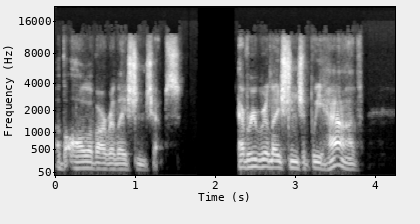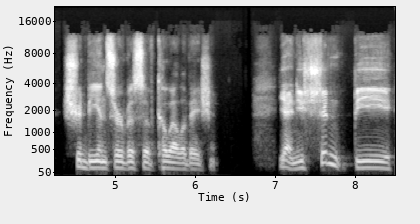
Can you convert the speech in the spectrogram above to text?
of all of our relationships. Every relationship we have should be in service of co-elevation. Yeah, and you shouldn't be,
